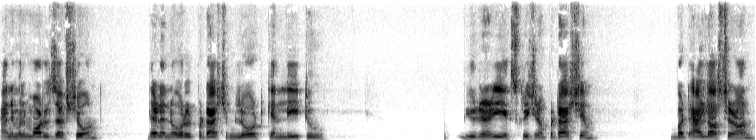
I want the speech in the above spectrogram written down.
Animal models have shown that an oral potassium load can lead to urinary excretion of potassium, but aldosterone,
